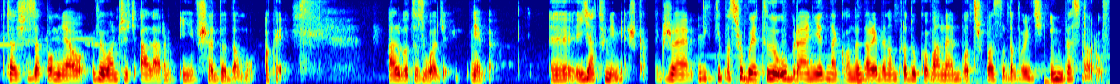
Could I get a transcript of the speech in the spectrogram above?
ktoś zapomniał wyłączyć alarm i wszedł do domu. Okej. Okay. Albo to złodziej, nie wiem. Y, ja tu nie mieszkam. Także nikt nie potrzebuje tylu ubrań, jednak one dalej będą produkowane, bo trzeba zadowolić inwestorów.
